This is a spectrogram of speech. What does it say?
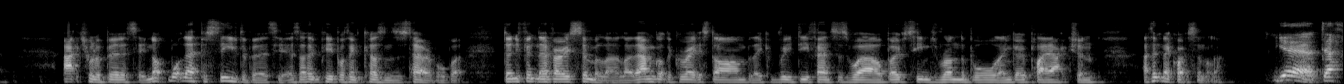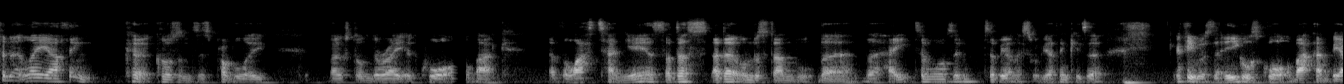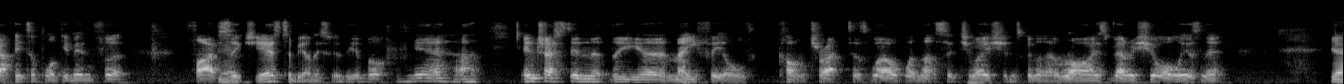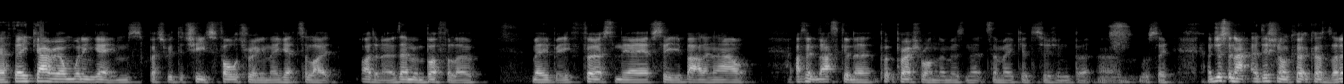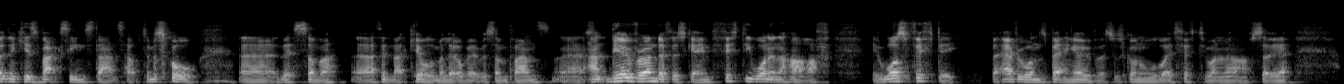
actual ability, not what their perceived ability is? I think people think Cousins is terrible, but don't you think they're very similar? Like they haven't got the greatest arm, but they can read defense as well. Both teams run the ball and go play action. I think they're quite similar. Yeah, definitely. I think Kirk Cousins is probably most underrated quarterback of the last ten years. I just I don't understand the the hate towards him. To be honest with you, I think he's a if he was the Eagles quarterback, I'd be happy to plug him in for five, yeah. six years, to be honest with you. But yeah, uh, interesting that the uh, Mayfield contract as well, when that situation's going to arise very shortly, isn't it? Yeah, if they carry on winning games, especially with the Chiefs faltering and they get to like, I don't know, them and Buffalo, maybe first in the AFC battling out I think that's going to put pressure on them, isn't it, to make a decision? But um, we'll see. And just an additional Kirk Cousins, I don't think his vaccine stance helped him at all uh, this summer. Uh, I think that killed him a little bit with some fans. Uh, and the over under for this game, 51 and a half. It was 50 but everyone's betting over, so it's gone all the way to 51 and a half. So yeah,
